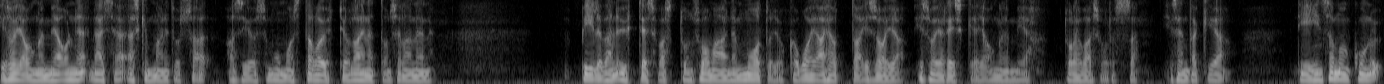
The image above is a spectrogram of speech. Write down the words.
isoja ongelmia on näissä äsken mainituissa asioissa. Muun muassa taloyhtiölainat on sellainen piilevän yhteisvastuun suomalainen muoto, joka voi aiheuttaa isoja, isoja riskejä ja ongelmia tulevaisuudessa. Ja sen takia niihin samoin kuin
